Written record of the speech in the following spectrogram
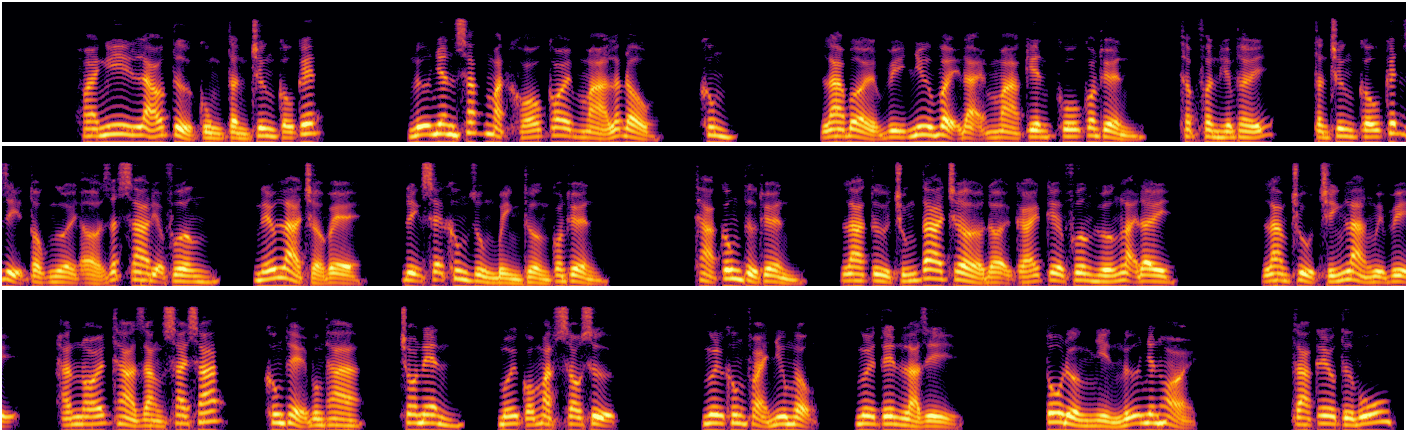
Hoài nghi lão tử cùng Tần Trưng cấu kết. Nữ nhân sắc mặt khó coi mà lắc đầu, không. Là bởi vì như vậy đại mà kiên cố con thuyền, thập phần hiếm thấy, Tần Trưng cấu kết dị tộc người ở rất xa địa phương, nếu là trở về, định sẽ không dùng bình thường con thuyền. Thả công tử thuyền, là từ chúng ta chờ đợi cái kia phương hướng lại đây. Làm chủ chính là ngụy vị, hắn nói thả rằng sai sát, không thể buông tha, cho nên, mới có mặt sau sự. Ngươi không phải như mộng, ngươi tên là gì? Tô đường nhìn nữ nhân hỏi. Ta kêu từ vũ.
